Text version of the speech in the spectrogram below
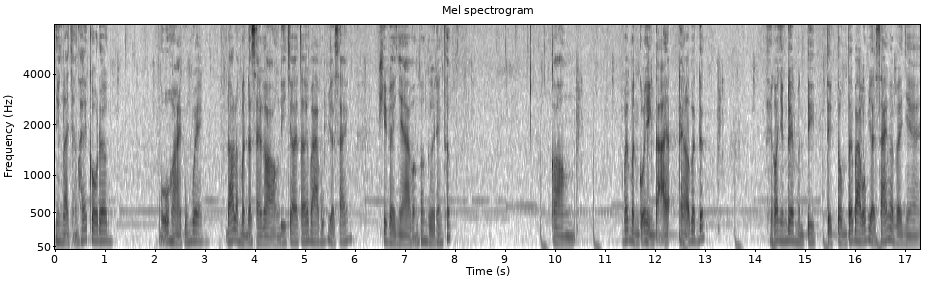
nhưng lại chẳng thấy cô đơn. Ngủ hoài cũng quen. Đó là mình ở sài gòn đi chơi tới ba, bốn giờ sáng. Khi về nhà vẫn có người đang thức. Còn với mình của hiện tại, đang ở bên đức thì có những đêm mình đi tiệc tùng tới 3 4 giờ sáng và về nhà.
